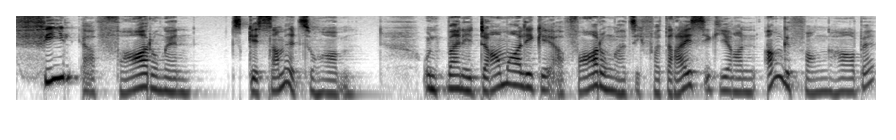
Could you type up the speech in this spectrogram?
viel Erfahrungen gesammelt zu haben. Und meine damalige Erfahrung, als ich vor 30 Jahren angefangen habe,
